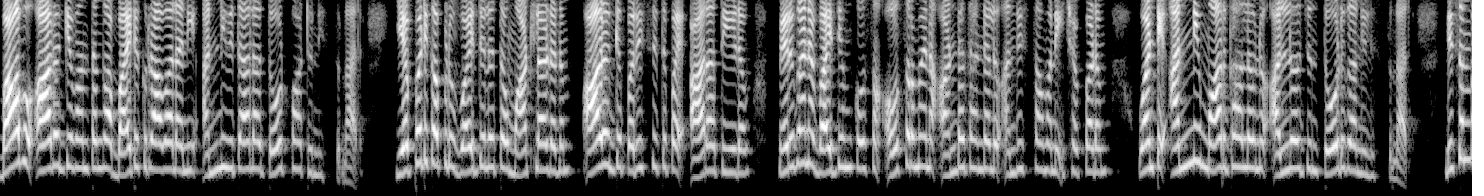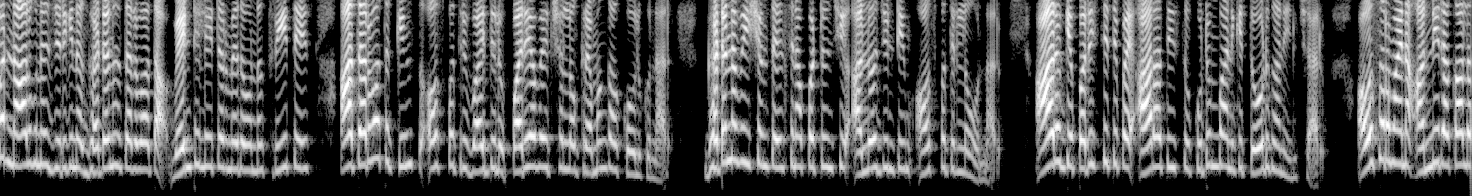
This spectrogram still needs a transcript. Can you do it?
బాబు ఆరోగ్యవంతంగా బయటకు రావాలని అన్ని విధాలా తోడ్పాటునిస్తున్నారు. ఎప్పటికప్పుడు వైద్యులతో మాట్లాడడం ఆరోగ్య పరిస్థితిపై ఆరా తీయడం మెరుగైన వైద్యం కోసం అవసరమైన అండదండలు అందిస్తామని చెప్పడం వంటి అన్ని మార్గాల్లోనూ అల్లోజన్ తోడుగా నిలుస్తున్నారు. డిసెంబర్ నాలుగున జరిగిన ఘటన తర్వాత వెంటిలేటర్ మీద ఉన్న శ్రీతేజ్ ఆ తర్వాత కిమ్స్ ఆసుపత్రి వైద్యులు పర్యవేక్షణలో క్రమంగా కోలుకున్నారు. ఘటన విషయం తెలిసినప్పటి నుంచి అల్లోజన్ టీం ఆసుపత్రిలో ఉన్నారు. ఆరోగ్య పరిస్థితిపై ఆరా తీస్తూ కుటుంబానికి తోడుగా నిలిచారు. అవసరమైన అన్ని రకాల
